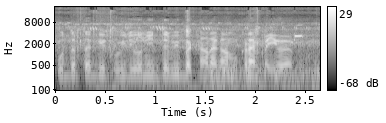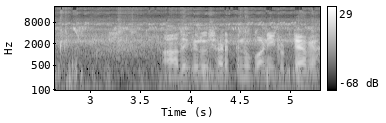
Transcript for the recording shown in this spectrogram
ਕੁਦਰਤ ਅੱਗੇ ਕੋਈ ਜੋ ਨਹੀਂ, ਇੱਧਰ ਵੀ ਬੱਟਾਂ ਦਾ ਕੰਮ ਕਢਾਈ ਪਈ ਹੋਇਆ ਆਹ ਦੇਖ ਲਓ ਸੜਕ ਨੂੰ ਪਾਣੀ ਟੁੱਟਿਆ ਪਿਆ।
